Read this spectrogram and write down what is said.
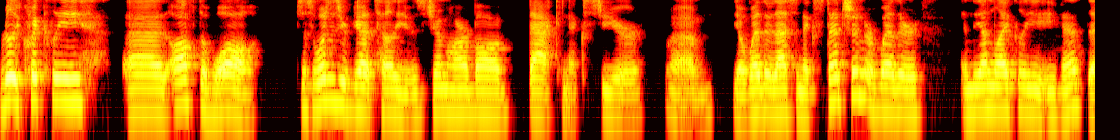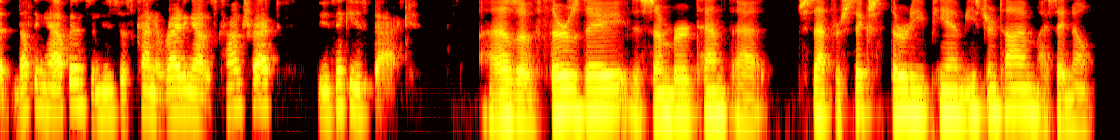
really quickly, uh, off the wall, just what does your gut tell you? Is Jim Harbaugh back next year. Um, you know, whether that's an extension or whether, in the unlikely event that nothing happens and he's just kind of writing out his contract, do you think he's back? As of Thursday, December 10th at just after 6:30 p.m. Eastern Time, I say no.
